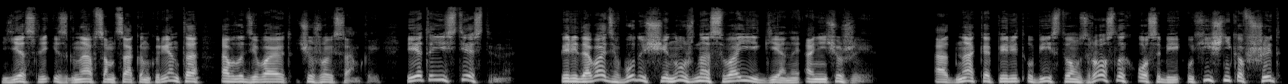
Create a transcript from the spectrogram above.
если, изгнав самца-конкурента, овладевают чужой самкой. И это естественно. Передавать в будущее нужно свои гены, а не чужие. Однако перед убийством взрослых особей у хищников шит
